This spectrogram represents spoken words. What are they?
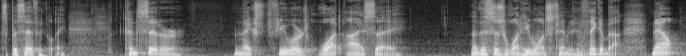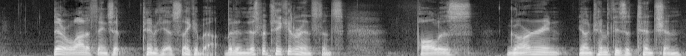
specifically consider next few words what i say now this is what he wants timothy to think about now there are a lot of things that timothy has to think about but in this particular instance Paul is garnering young Timothy's attention.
